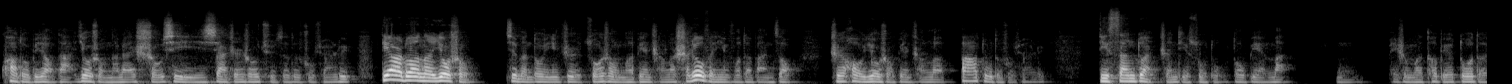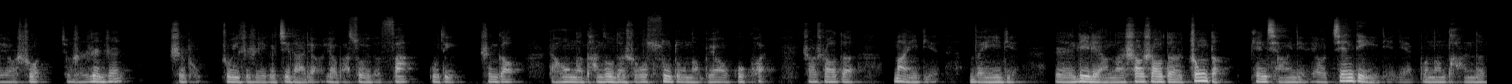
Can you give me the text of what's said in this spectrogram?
跨度比较大，右手呢来熟悉一下整首曲子的主旋律。第二段呢，右手基本都一致，左手呢变成了十六分音符的伴奏，之后右手变成了八度的主旋律。第三段整体速度都变慢，嗯，没什么特别多的要说，就是认真识谱，注意这是一个 G 大调，要把所有的发固定升高，然后呢弹奏的时候速度呢不要过快，稍稍的慢一点，稳一点，呃，力量呢稍稍的中等。偏强一点，要坚定一点点，不能弹的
